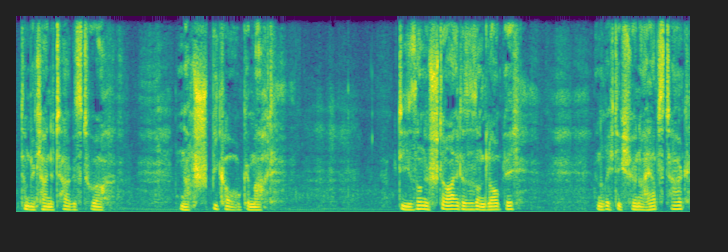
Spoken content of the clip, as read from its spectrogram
und haben eine kleine Tagestour nach Spiekeroog gemacht. Die Sonne strahlt, es ist unglaublich. Ein richtig schöner Herbsttag.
